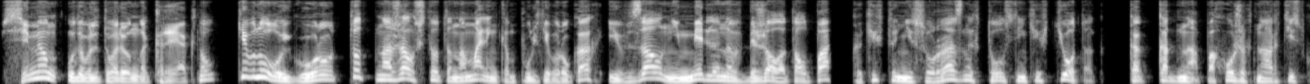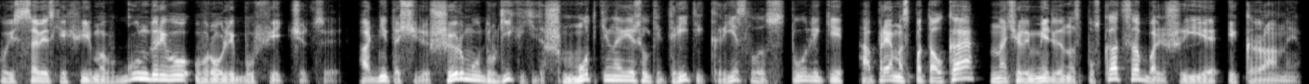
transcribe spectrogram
Семен удовлетворенно крякнул, кивнул уйгуру, тот нажал что-то на маленьком пульте в руках, и в зал немедленно вбежала толпа каких-то несуразных толстеньких теток, как одна, похожих на артистку из советских фильмов Гундареву в роли буфетчицы. Одни тащили ширму, другие какие-то шмотки на вешалке, третьи — кресла, столики, а прямо с потолка начали медленно спускаться большие экраны.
